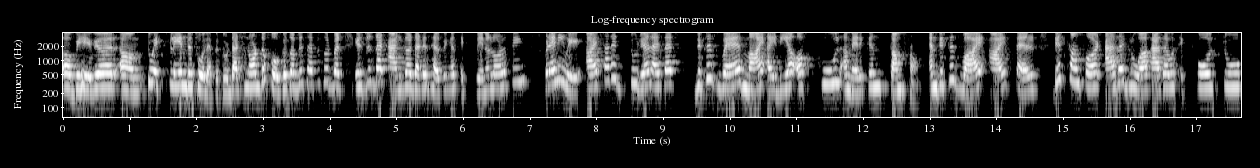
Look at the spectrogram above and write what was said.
uh, behavior um, to explain this whole episode. That's not the focus of this episode, but it's just that anchor that is helping us explain a lot of things. But anyway, I started to realize that this is where my idea of cool Americans come from. And this is why I felt discomfort as I grew up, as I was exposed to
